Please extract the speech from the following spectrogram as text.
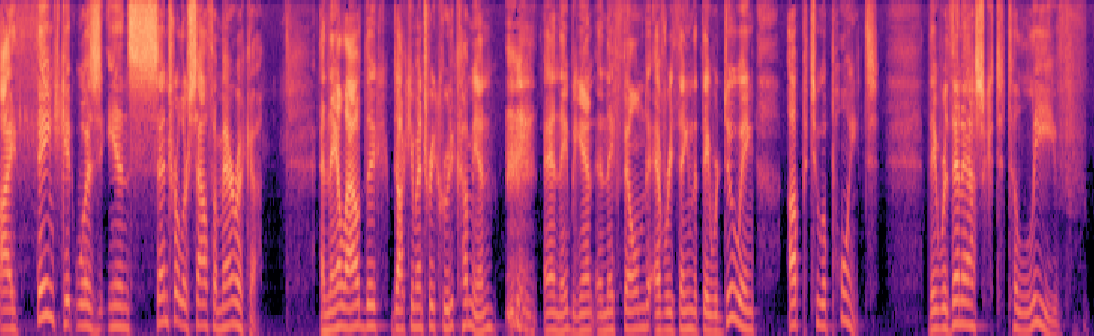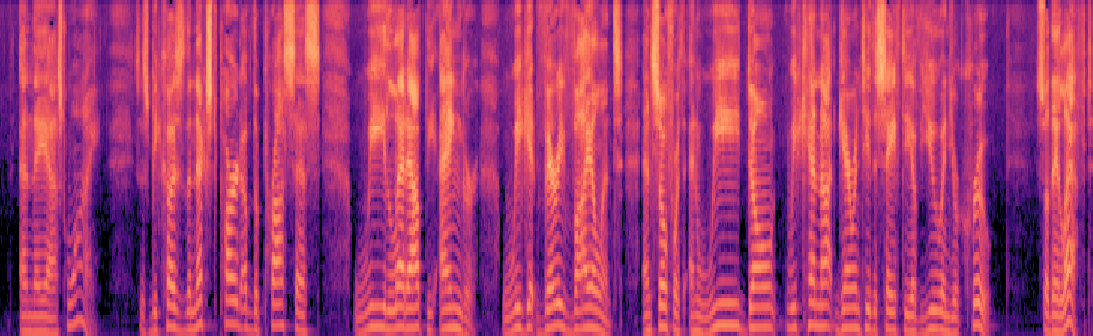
I think it was in Central or South America. And they allowed the documentary crew to come in and they began and they filmed everything that they were doing up to a point. They were then asked to leave and they asked why. It says because the next part of the process we let out the anger. We get very violent and so forth. And we don't we cannot guarantee the safety of you and your crew. So they left.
